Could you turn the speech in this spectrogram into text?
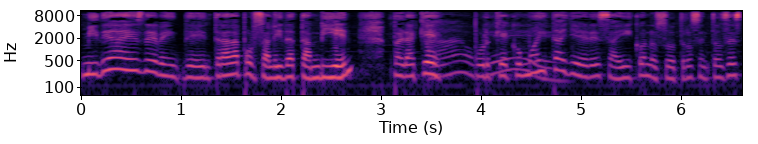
Mi idea es de, de entrada por salida también, ¿para qué? Ah, porque como hay talleres ahí con nosotros, entonces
